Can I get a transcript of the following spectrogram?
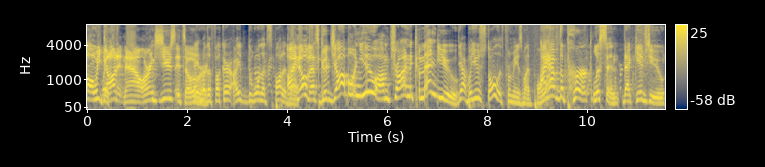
Oh, we got it now. Orange juice. It's over. Hey, motherfucker! I'm the one that spotted that. I know that's good job on you. I'm trying to commend you. Yeah, but you stole it from me. Is my point. I have the perk. Listen, that gives you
